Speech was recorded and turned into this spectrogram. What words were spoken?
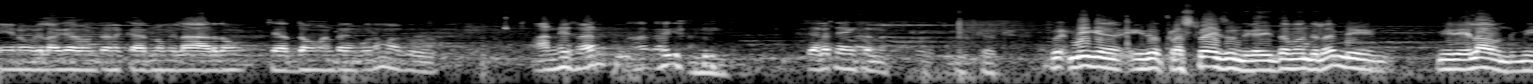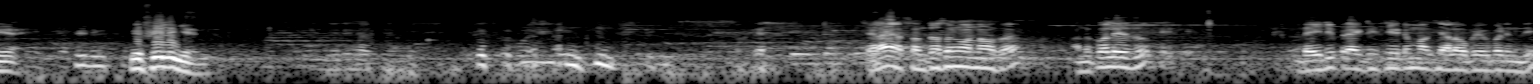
నేను ఇలాగా ఉంటానికి కారణం ఇలా ఆడదాం చేద్దాం అంటానికి కూడా మాకు అన్నీ సార్. చాలా థ్యాంక్స్ అన్న. Okay okay. మీకు ఇది ఫస్ట్ ప్రైజ్ ఉంది కదా ఇంతమందిలో మీ మీరు ఎలా ఉంది మీ Feelings. మీ ఫీలింగ్ ఏంది? చాలా సంతోషంగా ఉన్నాం సార్. అనుకోలేదు. డైలీ ప్రాక్టీస్ చేయడం మాకు చాలా ఉపయోగపడింది.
